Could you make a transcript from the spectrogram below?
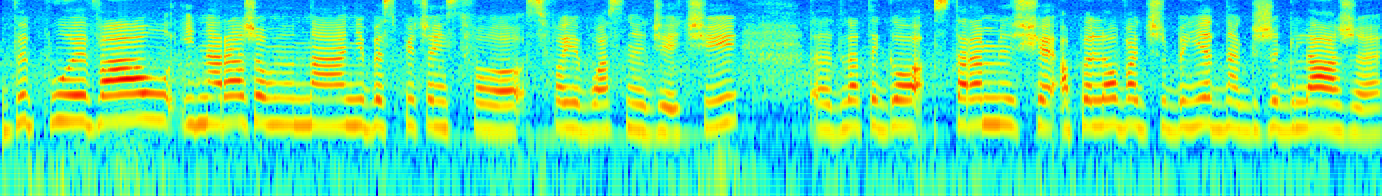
wypływał i narażał na niebezpieczeństwo swoje własne dzieci. E, Dlatego staramy się apelować, żeby jednak żeglarze,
